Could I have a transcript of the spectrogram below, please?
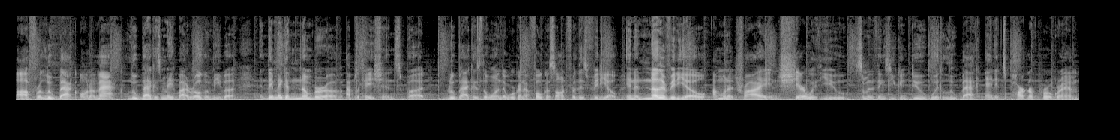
uh, for Loopback on a Mac. Loopback is made by Rogue Amoeba and they make a number of applications, but Loopback is the one that we're going to focus on for this video. In another video, I'm going to try and share with you some of the things you can do with Loopback and its partner program,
